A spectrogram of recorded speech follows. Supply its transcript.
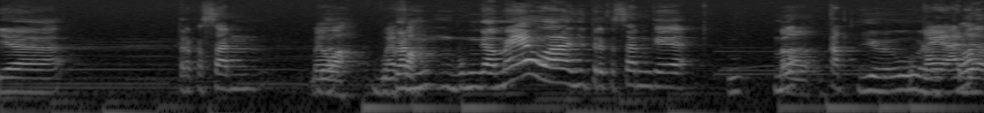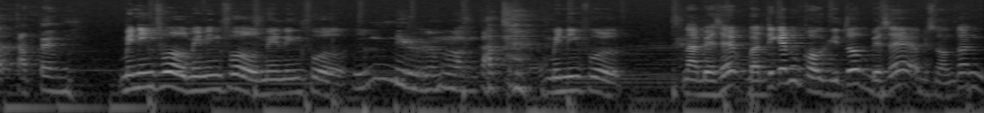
ya terkesan Mewah, bukan nggak mewah aja terkesan kayak melekat gitu. Kayak ada- katanya meaningful meaningful meaningful. Lendir melekat meaningful. Nah biasanya berarti kan kalau gitu biasanya abis nonton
